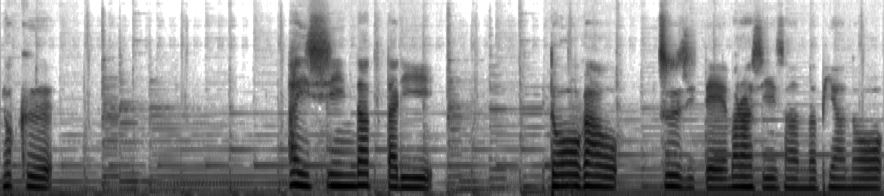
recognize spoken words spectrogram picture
よく、配信だったり、動画を通じてマラシーさんのピアノを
